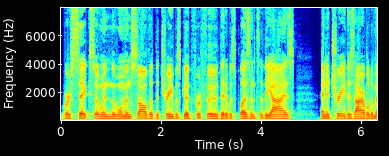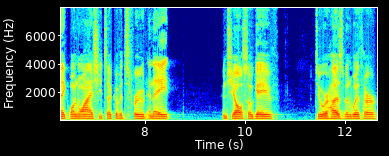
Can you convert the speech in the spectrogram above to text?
Verse 6 So when the woman saw that the tree was good for food, that it was pleasant to the eyes, and a tree desirable to make one wise, she took of its fruit and ate. And she also gave to her husband with her,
